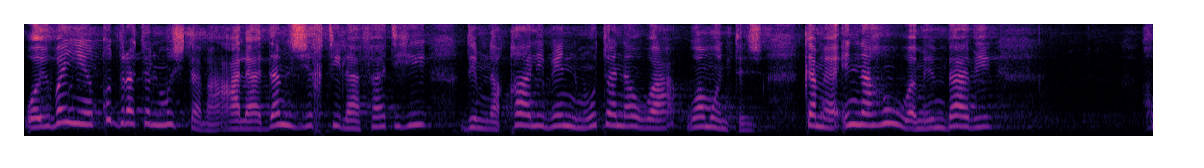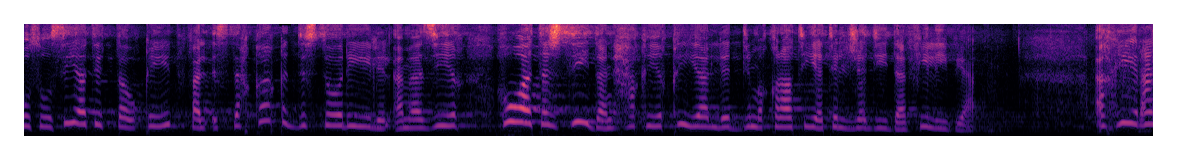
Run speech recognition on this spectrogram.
ويبين قدرة المجتمع على دمج اختلافاته ضمن قالب متنوع ومنتج. كما إنه ومن باب خصوصية التوقيت فالاستحقاق الدستوري للأمازيغ هو تجسيدا حقيقيا للديمقراطية الجديدة في ليبيا. أخيرا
